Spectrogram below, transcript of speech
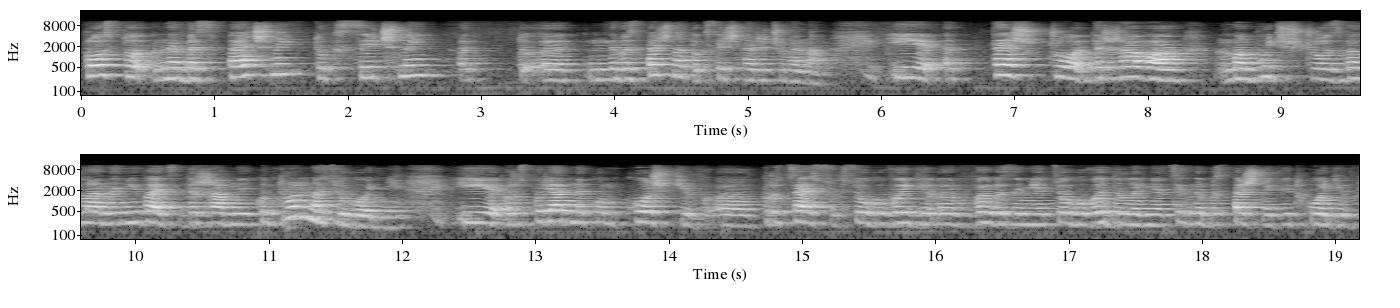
просто небезпечний, токсичний. Е, Небезпечна токсична речовина. І е, те, що держава, мабуть, що звела на нівець державний контроль на сьогодні, і розпорядником коштів е, процесу всього вивезення цього видалення цих небезпечних відходів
